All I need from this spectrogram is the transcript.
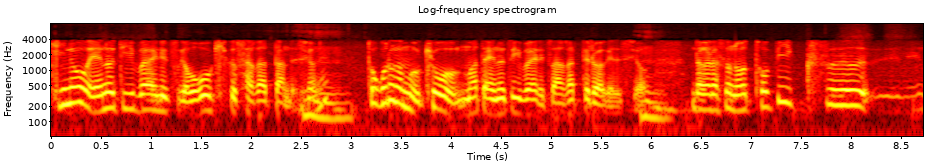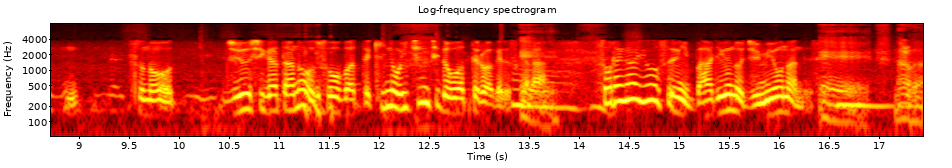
昨日 NT 倍率が大きく下がったんですよね。うんところがもう今日また NT 倍率上がってるわけですよ、うん、だからそのトピックス、その重視型の相場って、昨日1日で終わってるわけですから、えー、それが要するにバリューの寿命なんですよ、えー、なるほど。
